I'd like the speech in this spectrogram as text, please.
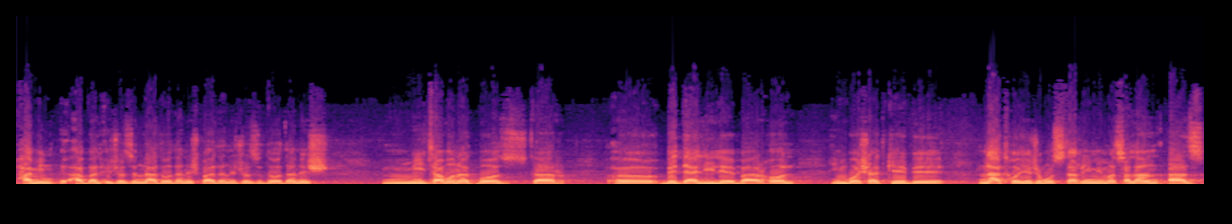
همین اول اجازه ندادنش بعدا اجازه دادنش می‌تواند باز در به دلیل برحال این باشد که به نتایج مستقیمی مثلا از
